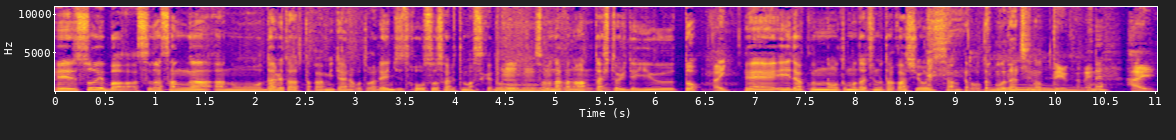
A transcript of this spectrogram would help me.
えーそういえば、菅さんが、あの、誰と会ったかみたいなことが連日放送されてますけど、その中の会った一人で言うと、はい。えー飯田君のお友達の高橋洋一さんと、友達のっていうかね。ね。はい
